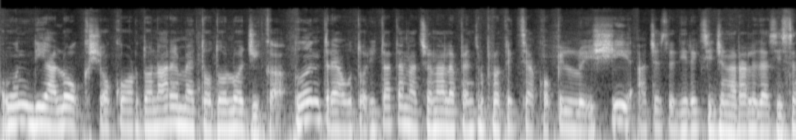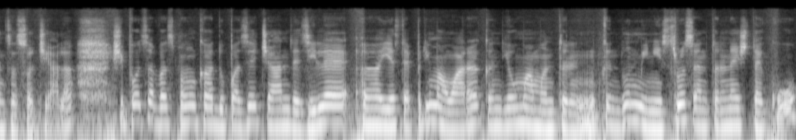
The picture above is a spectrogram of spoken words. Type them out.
un dialog și o coordonare metodologică între Autoritatea Națională pentru Protecția Copilului și aceste direcții generale de asistență socială și pot să vă spun că după 10 ani de zile este prima oară când eu m-am întâlnit, când un ministru se întâlnește cu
